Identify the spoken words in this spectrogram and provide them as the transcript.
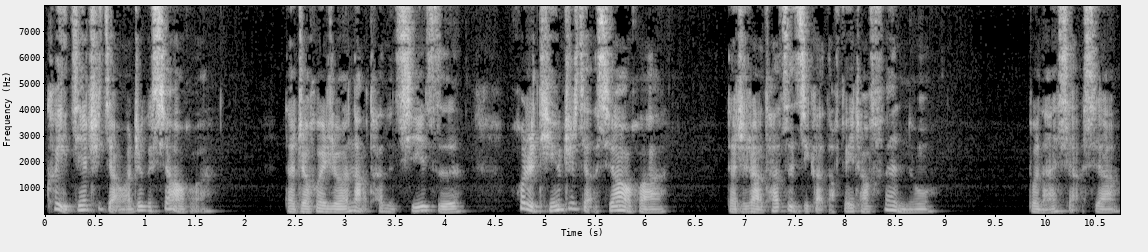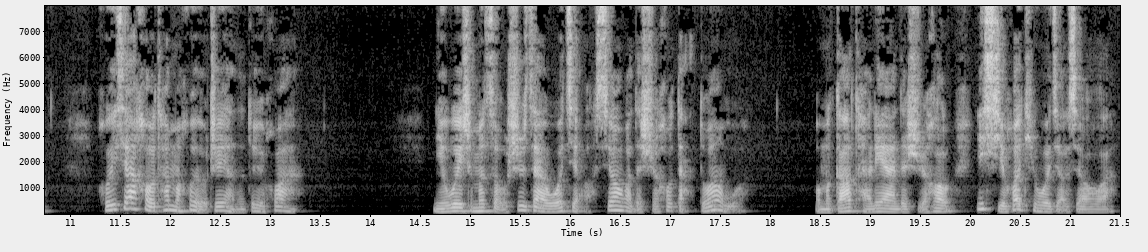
可以坚持讲完这个笑话，但这会惹恼他的妻子，或者停止讲笑话，但这让他自己感到非常愤怒。不难想象，回家后他们会有这样的对话：“你为什么总是在我讲笑话的时候打断我？”我们刚谈恋爱的时候，你喜欢听我讲笑话，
